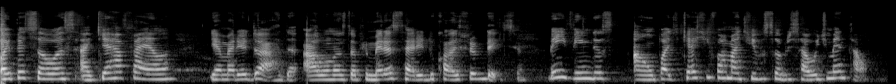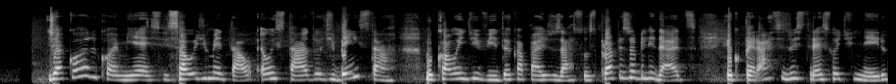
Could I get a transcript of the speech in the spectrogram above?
Oi, pessoas! Aqui é a Rafaela e a Maria Eduarda, alunas da primeira série do Colégio Providência. Bem-vindos a um podcast informativo sobre saúde mental. De acordo com a OMS, saúde mental é um estado de bem-estar, no qual o indivíduo é capaz de usar suas próprias habilidades, recuperar-se do estresse rotineiro,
